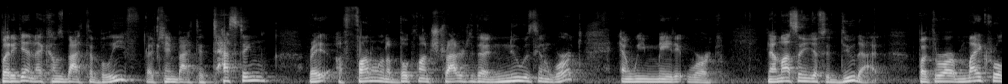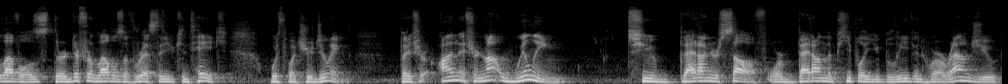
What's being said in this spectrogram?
But again, that comes back to belief, that came back to testing, right? A funnel and a book launch strategy that I knew was going to work, and we made it work. Now, I'm not saying you have to do that, but there are micro levels, there are different levels of risk that you can take with what you're doing. But if you're un, if you're not willing to bet on yourself or bet on the people you believe in who are around you,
